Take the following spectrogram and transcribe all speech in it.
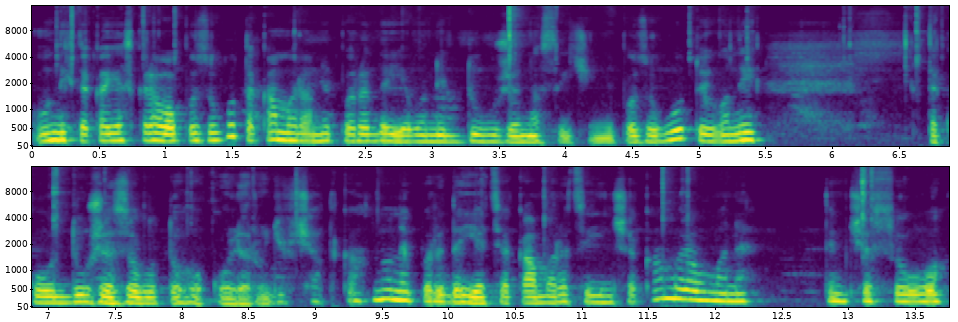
У них така яскрава позолота, камера не передає. Вони дуже насичені позолотою. Вони такого дуже золотого кольору, дівчатка. Ну, не передається камера, це інша камера у мене тимчасово.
